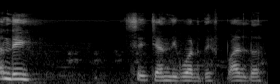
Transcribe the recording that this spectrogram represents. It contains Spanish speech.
Chandy. Sí, Chandy guardaespaldas.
